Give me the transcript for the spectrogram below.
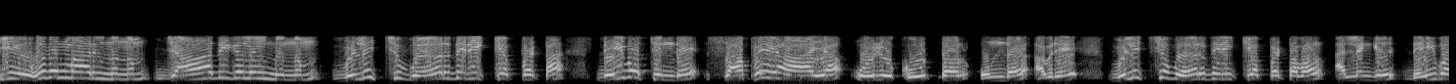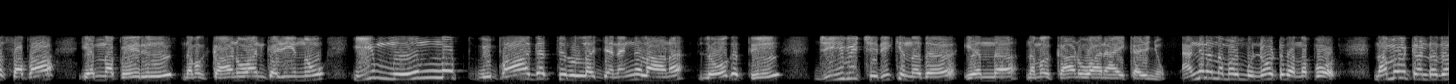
ഈ യഹൂദന്മാരിൽ നിന്നും ജാതികളിൽ നിന്നും വിളിച്ചു വേർതിരിക്കപ്പെട്ട ദൈവത്തിന്റെ സഭയായ ഒരു കൂട്ടർ ഉണ്ട്. അവരെ വിളിച്ചു വേർതിരിക്കപ്പെട്ടവർ അല്ലെങ്കിൽ ദൈവസഭ എന്ന പേരിൽ നമുക്ക് കാണുവാൻ കഴിയുന്നു. ഈ മൂന്ന് വിഭാഗത്തിലുള്ള ജനങ്ങളാണ് ലോകത്തിൽ ജീവിച്ചിരിക്കുന്നത് എന്ന് നമുക്ക് കാണുവാനായി കഴിഞ്ഞു. അങ്ങനെ നമ്മൾ മുന്നോട്ട് വന്നപ്പോൾ നമ്മൾ കണ്ടത്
